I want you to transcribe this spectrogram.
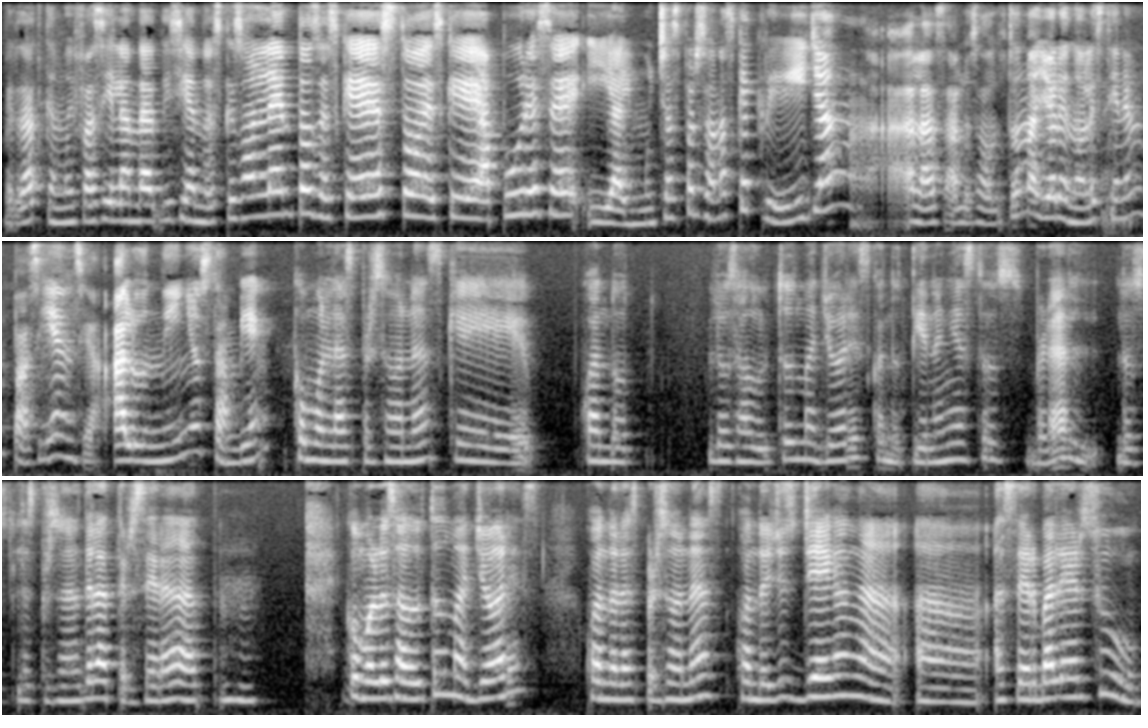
¿verdad? Que es muy fácil andar diciendo, es que son lentos, es que esto, es que apúrese, y hay muchas personas que acribillan a, las, a los adultos mayores, no les tienen paciencia, a los niños también. Como las personas que cuando los adultos mayores, cuando tienen estos, ¿verdad? Los, las personas de la tercera edad, como los adultos mayores, cuando las personas, cuando ellos llegan a, a hacer valer su,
